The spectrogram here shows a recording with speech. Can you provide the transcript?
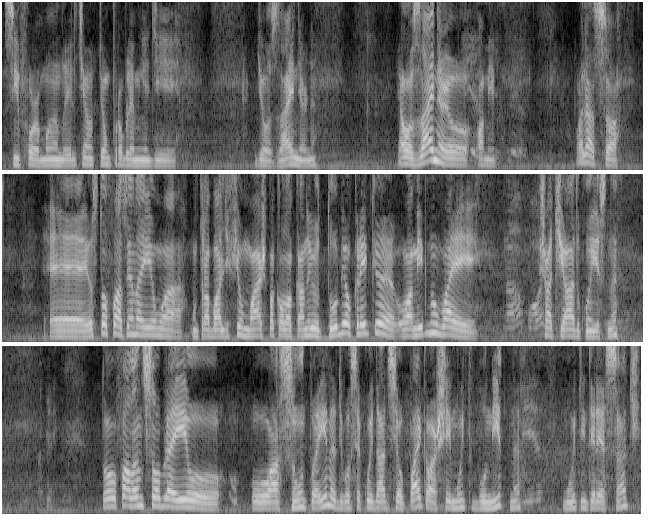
se informando, ele tinha tem um probleminha de de Alzheimer, né? É Alzheimer, ô, amigo? Olha só. É, eu estou fazendo aí uma, um trabalho de filmagem para colocar no YouTube. Eu creio que o amigo não vai não, chateado com isso, né? Estou falando sobre aí o, o assunto aí, né? De você cuidar do seu pai, que eu achei muito bonito, né? Isso. Muito interessante.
